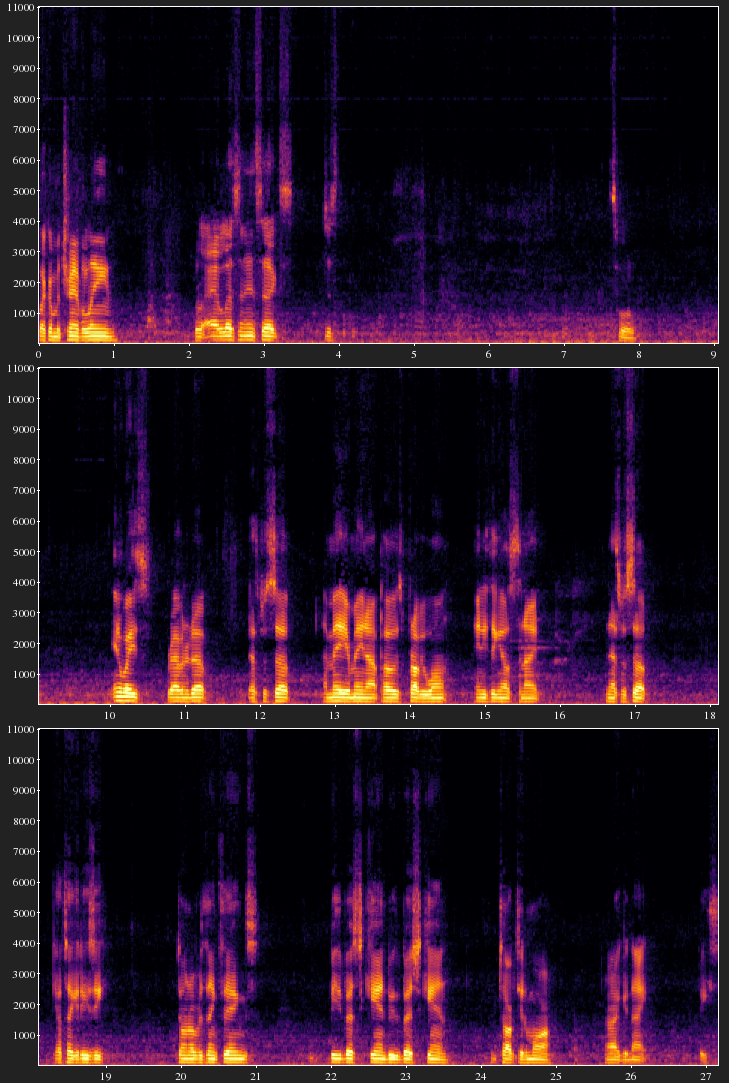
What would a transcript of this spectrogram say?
like I'm a trampoline. Little adolescent insects. Just it's horrible. Anyways, wrapping it up. That's what's up. I may or may not post, probably won't anything else tonight. And that's what's up. Y'all take it easy. Don't overthink things. Be the best you can, do the best you can. We'll talk to you tomorrow. Alright, good night. Peace.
